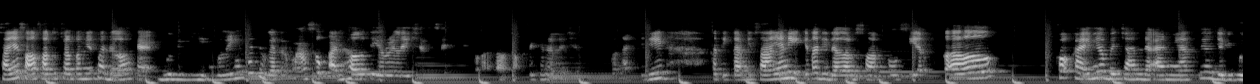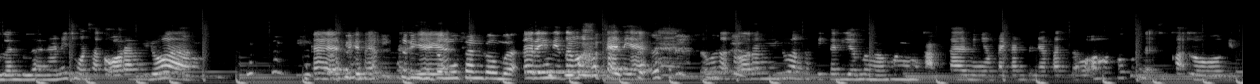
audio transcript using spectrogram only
saya salah satu contohnya itu adalah kayak bullying. Bullying itu juga termasuk unhealthy relationship gitu, atau toxic relationship. Gitu. Nah, jadi ketika misalnya nih kita di dalam suatu circle, kok kayaknya bercandaannya tuh yang jadi bulan-bulanannya cuma satu orang nih doang. Eh, sering Iya kan? ditemukan kok mbak. Sering ditemukan ya. Sama satu orang ini doang ketika dia meng- mengungkapkan menyampaikan pendapat bahwa oh aku tuh nggak suka loh gitu.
